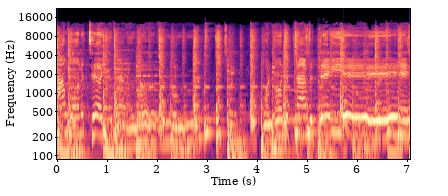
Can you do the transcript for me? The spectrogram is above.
I'm gonna tell you that I love you 100 times a day. yeah.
